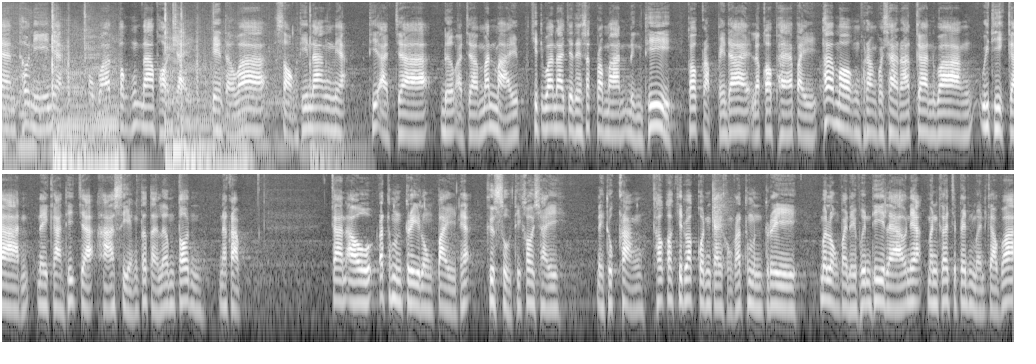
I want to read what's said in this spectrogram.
แนนเท่านี้เนี่ยผมว่าต้องน่าพอใจ เพียงแต่ว่า 2 ที่นั่งเนี่ยที่อาจจะเดิมอาจจะมั่นหมาย คิดว่าน่าจะได้สักประมาณหนึ่งที่ก็กลับไม่ได้ แล้วก็แพ้ไป ถ้ามองพลังประชารัฐการวางวิธีการในการที่จะหาเสียงตั้งแต่เริ่มต้นนะครับ การเอารัฐมนตรีลงไปเนี่ยคือสูตรที่เขาใช้ในทุกครั้ง เขาก็คิดว่ากลไกของรัฐมนตรี เมื่อลงไปในพื้นที่แล้วเนี่ยมันก็จะเป็นเหมือนกับว่า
